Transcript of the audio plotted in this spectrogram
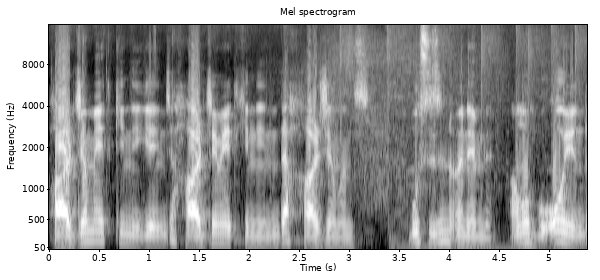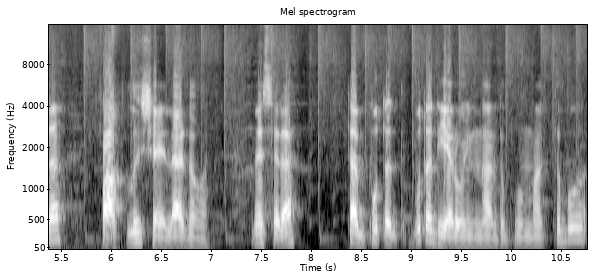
harcama etkinliği gelince harcama etkinliğini de harcamanız. Bu sizin önemli. Ama bu oyunda farklı şeyler de var. Mesela tabi bu da bu da diğer oyunlarda bulunmakta. Bu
